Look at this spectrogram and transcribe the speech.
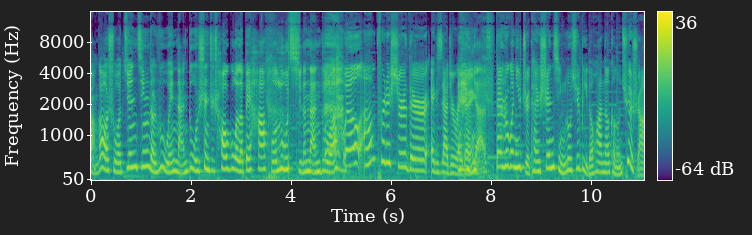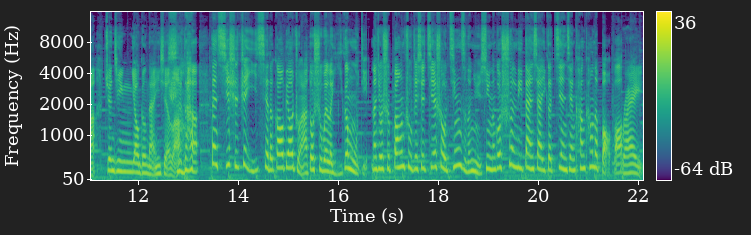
广告说，捐精的入围难度甚至超过了被哈佛录取的难度。Well, I'm pretty sure they're exaggerating. Yes. 但如果你只看申请录取比的话呢，可能确实啊，捐精要更难一些了。是的，但其实这一切的高标准啊，都是为了一个目的，那就是帮助这些接受精子的女性能够顺利诞下一个健健康康的宝宝。Right.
